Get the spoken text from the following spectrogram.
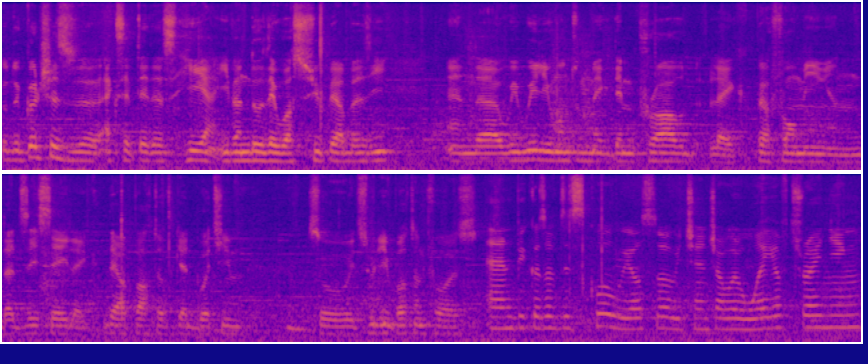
So the coaches uh, accepted us here, even though they were super busy, and uh, we really want to make them proud, like performing, and that they say like they are part of Gadbois team. So it's really important for us. And because of the school, we also we change our way of training.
